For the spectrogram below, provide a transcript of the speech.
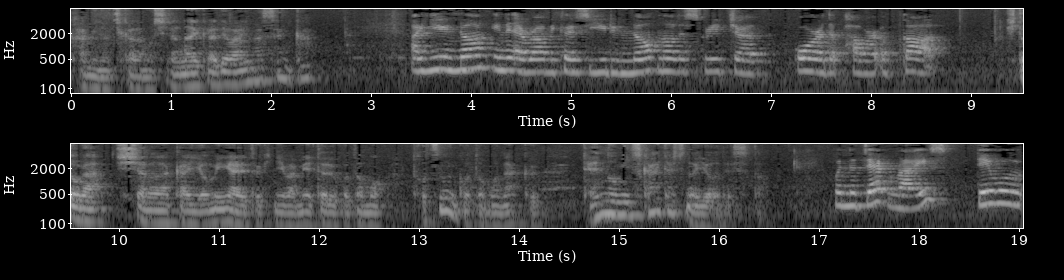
神の力も知らないからではありませんか Are you not in error because you do not know the scripture or the power of God? 人が死者の中へよみがえる時にはめとることも嫁ぐこともなく天の御使いたちのようですと When the dead rise, they will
